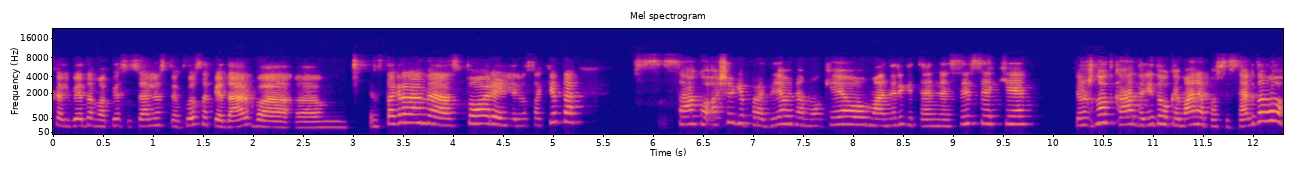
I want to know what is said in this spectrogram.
kalbėdama apie socialinius tinklus, apie darbą um, Instagram'e, story ir visą kitą, sako, aš irgi pradėjau, nemokėjau, man irgi ten nesisekė. Ir žinot, ką darydavau, kai mane pasisekdavo?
